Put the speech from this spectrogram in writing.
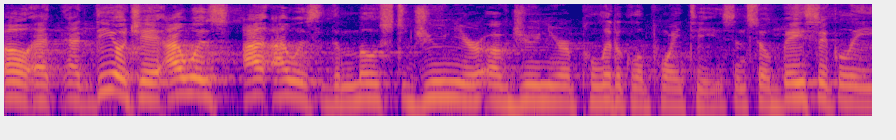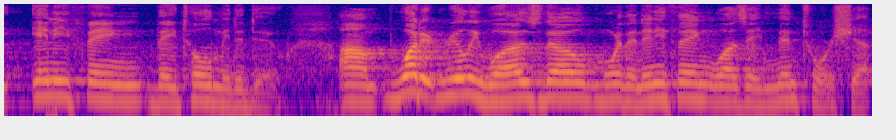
Oh, at, at DOJ, I was, I, I was the most junior of junior political appointees. And so basically, anything they told me to do. Um, what it really was, though, more than anything, was a mentorship.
